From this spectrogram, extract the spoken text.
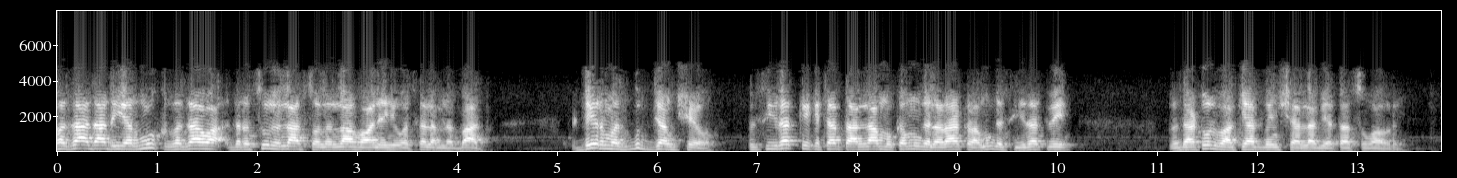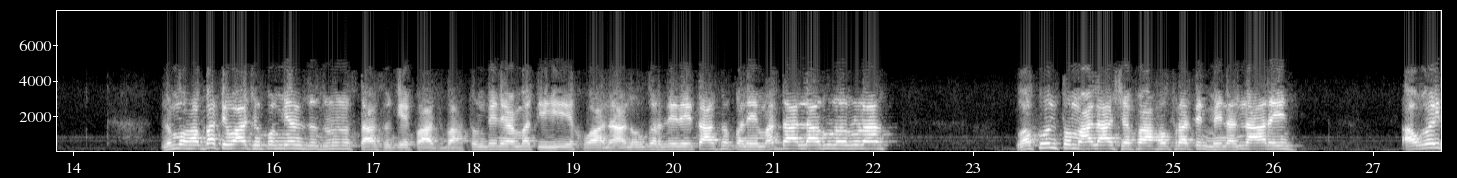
غزا دا د یرموک غزا وا د رسول الله صلی الله علیه وسلم نه بعد ډیر مضبوط جنگ شو په سیرت کې چې چرته الله مکمل لرا کړه موږ سیرت وی نو دا ټول واقعیات به ان شاء الله بیا تاسو واورئ نو محبت واچو په میانس د زړونو تاسو کې فاس بهتم بنعمته اخوانا نو ګرځې تاسو په نعمت د الله رونه رونه وکنتم علی شفا حفرت من النار او وی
